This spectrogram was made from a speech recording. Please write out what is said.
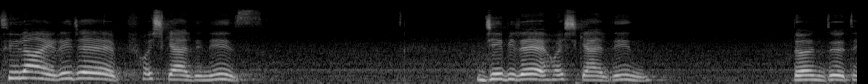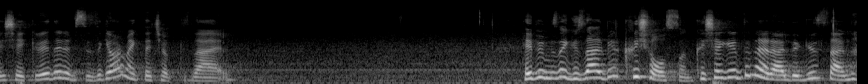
Tülay, Recep, hoş geldiniz. Cebire, hoş geldin. Döndü, teşekkür ederim. Sizi görmek de çok güzel. Hepimize güzel bir kış olsun. Kışa girdin herhalde Gülsen.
